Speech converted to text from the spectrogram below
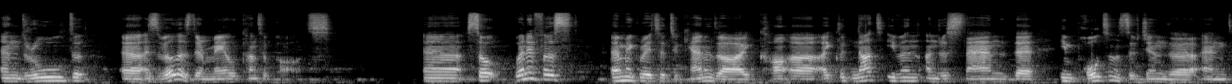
and ruled uh, as well as their male counterparts. Uh, so when I first emigrated to Canada, I, uh, I could not even understand the importance of gender and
